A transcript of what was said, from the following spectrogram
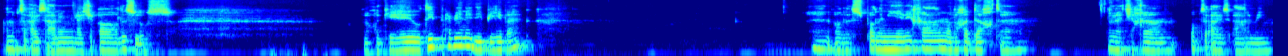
En op de uitademing laat je alles los. Nog een keer heel diep naar binnen, diep in je buik. En alle spanning in je lichaam, alle gedachten. Laat je gaan op de uitademing.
